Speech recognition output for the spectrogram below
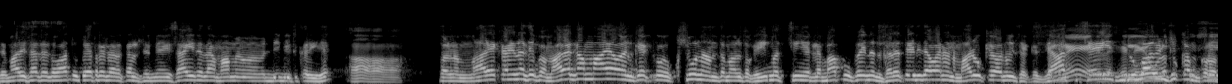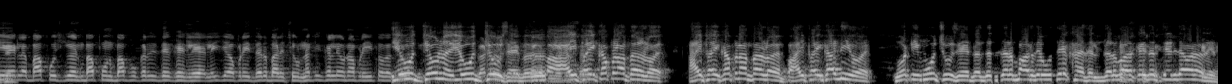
છે મારી સાથે તો વાતું બે ત્રણ વાર કરશે મેં સાઈ નામ સામે ડિબીટ કરી છે. હા હા હા. પણ મારે કઈ નથી પણ મારા ગામમાં આવ્યા હોય ને કે શું નામ તમારું તો કે હિંમતસિંહ એટલે બાપુ કહીને ઘરે તેડી જવાના ને મારું કહેવાનું છે કે જાત છે ડુબાવીને શું કામ કરો એટલે બાપુ જ કહેવાય બાપુ ને બાપુ કરી દે કે લઈ જાવ આપણે દરબાર છે નક્કી કરી લેવું આપણે તો એવું જ થયું ને એવું જ થયું સાહેબ. હાઈફાઈ કપડા પહેરેલો હોય હાઈફાઈ કપડા પહેરેલો હોય હાઈફાઈ ગાડી હોય મોટી મૂછું છે એટલે દરબાર જેવું દેખાય છે દરબાર કહીને તેડી જવાના ને.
